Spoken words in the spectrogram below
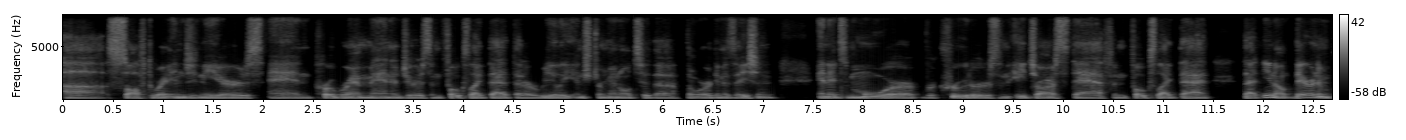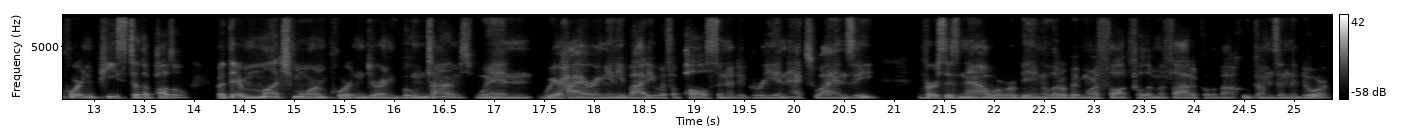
uh, software engineers and program managers and folks like that that are really instrumental to the, the organization and it's more recruiters and HR staff and folks like that that you know they're an important piece to the puzzle but they're much more important during boom times when we're hiring anybody with a pulse and a degree in X, Y, and Z versus now where we're being a little bit more thoughtful and methodical about who comes in the door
